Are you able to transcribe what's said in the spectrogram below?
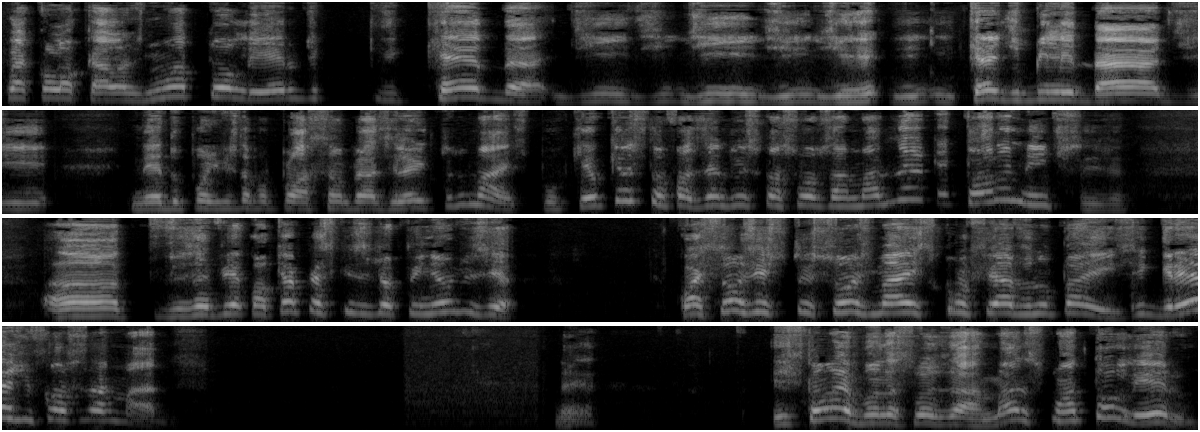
para colocá-las num atoleiro de, de queda de, de, de, de credibilidade, né, do ponto de vista da população brasileira e tudo mais. Porque o que eles estão fazendo isso com as Forças Armadas é, é claramente. Seja, uh, você via qualquer pesquisa de opinião dizia quais são as instituições mais confiáveis no país? Igreja e Forças Armadas. Né? Estão levando as Forças Armadas para um atoleiro,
